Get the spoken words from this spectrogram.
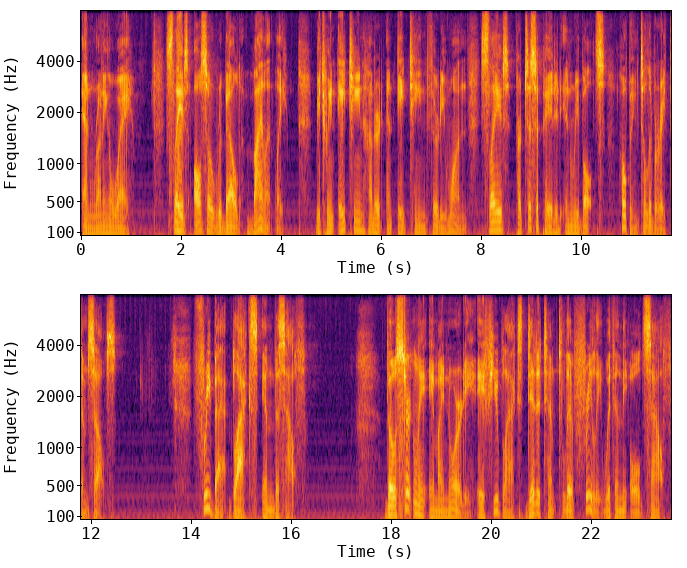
and running away. Slaves also rebelled violently. Between 1800 and 1831, slaves participated in revolts, hoping to liberate themselves. Free blacks in the South. Though certainly a minority, a few blacks did attempt to live freely within the Old South.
